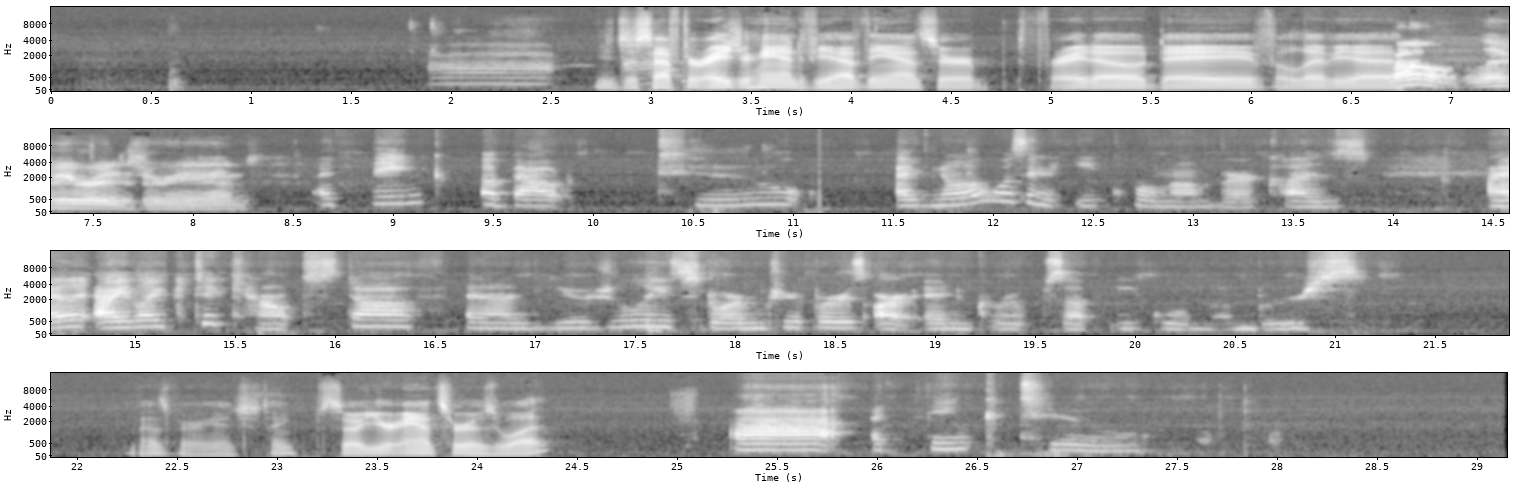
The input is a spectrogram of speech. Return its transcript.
Uh, You just have to raise your hand if you have the answer. Fredo, Dave, Olivia. Oh, Livy raised her hand. I think about two. I know it was an equal number because I I like to count stuff, and usually stormtroopers are in groups of equal numbers. That's very interesting. So your answer is what? Uh, I think two.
